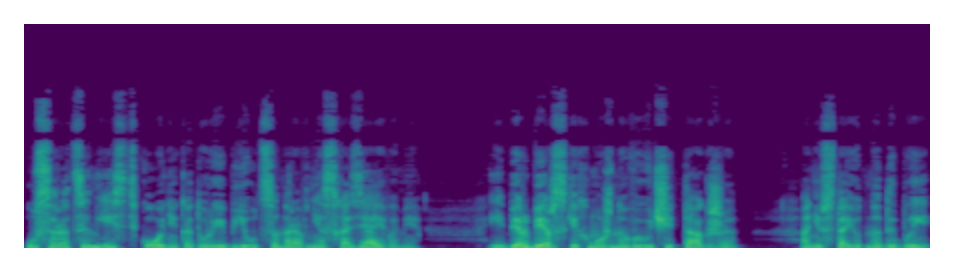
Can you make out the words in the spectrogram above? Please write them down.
У сарацин есть кони, которые бьются наравне с хозяевами, и берберских можно выучить так же. Они встают на дыбы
